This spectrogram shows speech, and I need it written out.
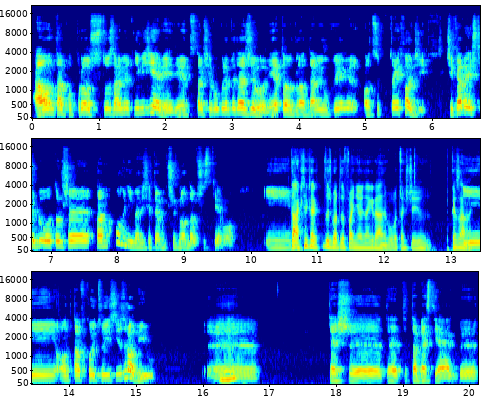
A on tam po prostu zamiotnie nimi ziemię. Nie wiem, co tam się w ogóle wydarzyło. Nie, to oglądam i mówię, o co tutaj chodzi. Ciekawe jeszcze było to, że tam Omni-Man się temu przyglądał wszystkiemu. I... Tak, tak, tak, to też bardzo fajnie nagrane było, tak pokazane. I on tam w końcu nic nie zrobił. Mhm. E, też e, te, te, ta bestia jakby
